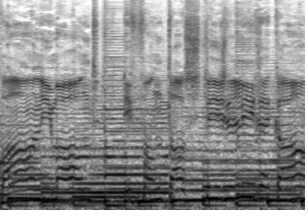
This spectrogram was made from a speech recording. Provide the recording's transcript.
Van iemand die fantastisch liegen kan.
